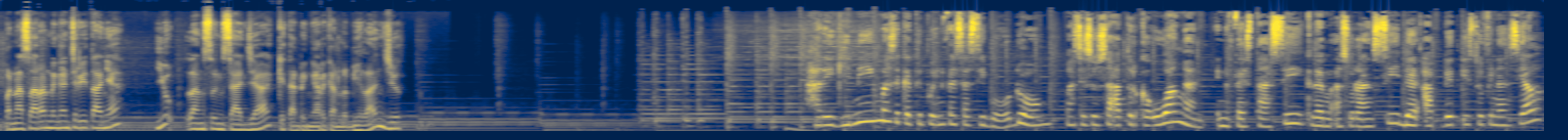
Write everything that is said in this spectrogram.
Penasaran dengan ceritanya? Yuk langsung saja kita dengarkan lebih lanjut. Hari gini masih ketipu investasi bodong, masih susah atur keuangan, investasi, klaim asuransi, dan update isu finansial?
